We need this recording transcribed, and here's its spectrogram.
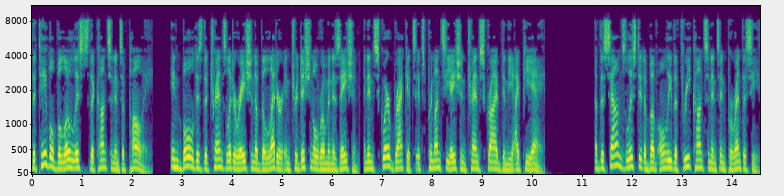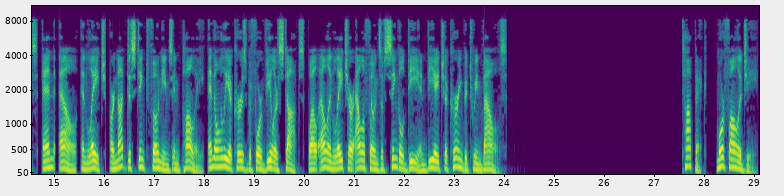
The table below lists the consonants of Pali. In bold is the transliteration of the letter in traditional romanization, and in square brackets its pronunciation transcribed in the IPA. Of the sounds listed above only the three consonants in parentheses, n, l, and lh, are not distinct phonemes in Pali, n only occurs before velar stops, while l and lh are allophones of single d and dh occurring between vowels. Morphology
